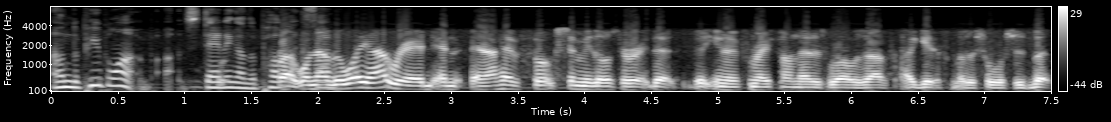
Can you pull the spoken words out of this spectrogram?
on the people on, standing on the public Right. Well, now the way I read, and and I have folks send me those direct that, that you know information on that as well as I've, I get it from other sources. But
